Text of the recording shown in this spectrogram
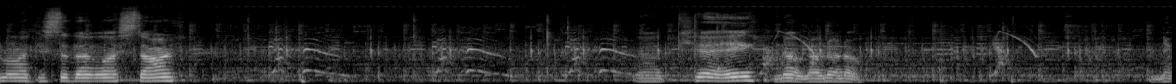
Like I said that last time. Okay. No, no, no, no. No.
